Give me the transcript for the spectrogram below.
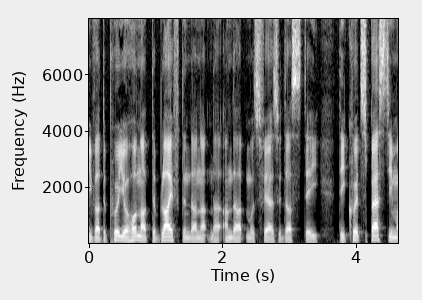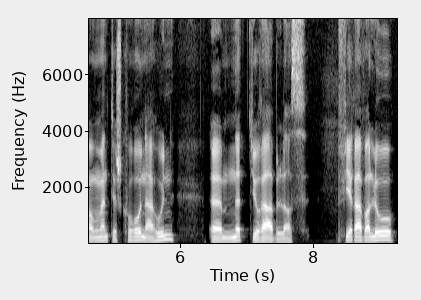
iwwer de puer Johonnerte bleiften dann an der Atmosphär, so dats déi déi kurz best die momentech Corona hunn ähm, net durabel ass. Fi Avalo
